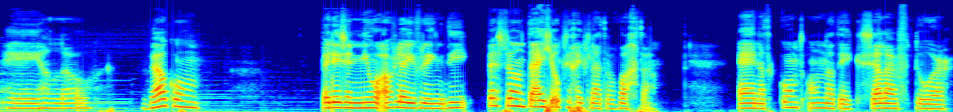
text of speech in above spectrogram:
Hey, hallo. Welkom bij deze nieuwe aflevering die best wel een tijdje op zich heeft laten wachten. En dat komt omdat ik zelf door,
